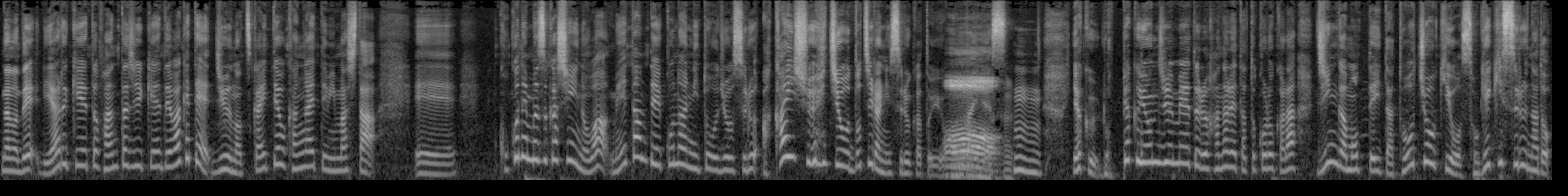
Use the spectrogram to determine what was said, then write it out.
なのでリアル系とファンタジー系で分けて銃の使い手を考えてみました、えーここで難しいのは名探偵コナンに登場する赤い周一をどちらにするかという問題です、うんうん、約640メートル離れたところからジンが持っていた盗聴器を狙撃するなど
